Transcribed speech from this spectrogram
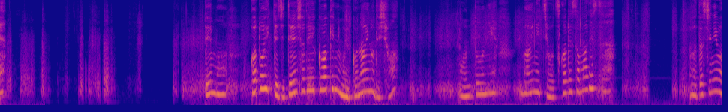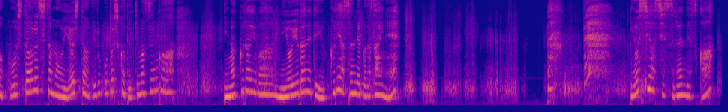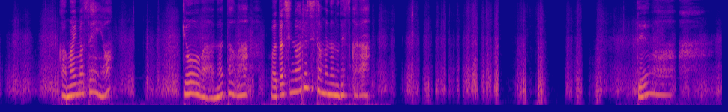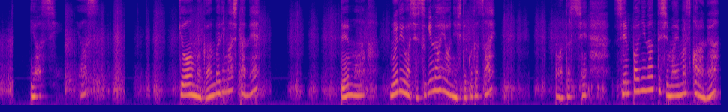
でも、かといって自転車で行くわけにもいかないのでしょ？本当に、毎日お疲れ様です。私にはこうした主様を癒してあげることしかできませんが、今くらいは身を委ねてゆっくり休んでくださいね。よしよしするんですか？構いませんよ。今日はあなたは私の主様なのですから。では、よしよし。今日も頑張りましたね。でも、無理はしすぎないようにしてください。私、心配になってしまいますからね。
